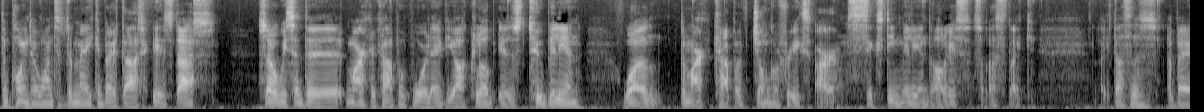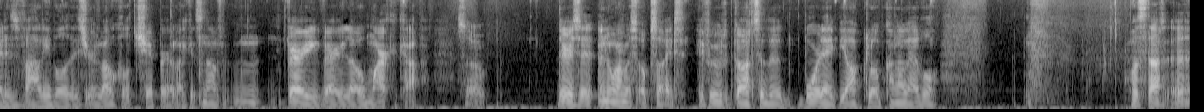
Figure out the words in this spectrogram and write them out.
the point I wanted to make about that is that so we said the market cap of Bored Ape Yacht Club is two billion, while the market cap of Jungle Freaks are sixty million dollars. So that's like, like that's as about as valuable as your local chipper. Like it's not very very low market cap. So there's an enormous upside if it got to the Bored Ape Yacht Club kind of level. What's that? Uh,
